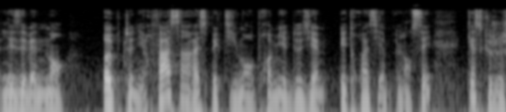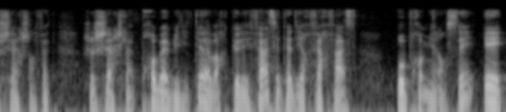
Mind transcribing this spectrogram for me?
les événements obtenir face, hein, respectivement au premier, deuxième et troisième lancé, qu'est-ce que je cherche en fait? Je cherche la probabilité d'avoir que des faces, c'est-à-dire faire face au premier lancé et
